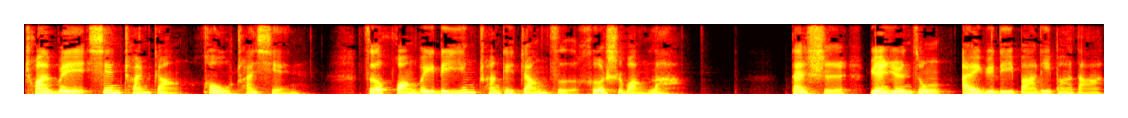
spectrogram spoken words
传位先传长后传贤，则皇位理应传给长子和氏王腊。但是元仁宗爱育黎拔力巴达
